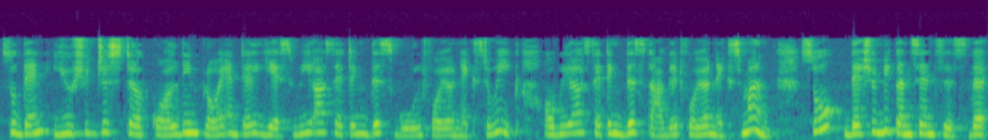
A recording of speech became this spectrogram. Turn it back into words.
so then you should just uh, call the employee and tell yes we are setting this goal for your next week or we are setting this target for your next month. So there should be consensus. The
